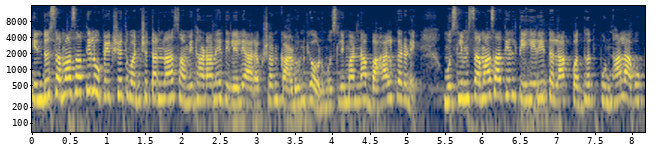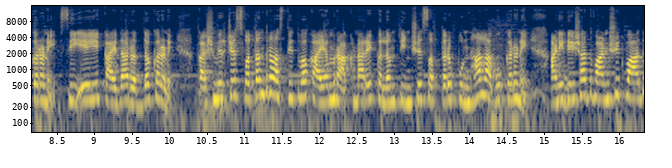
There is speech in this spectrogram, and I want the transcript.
हिंदू समाजातील उपेक्षित वंचितांना संविधानाने दिलेले आरक्षण काढून घेऊन मुस्लिमांना बहाल करणे मुस्लिम समाजातील तिहेरी तलाक पद्धत पुन्हा लागू करणे सीएए कायदा रद्द करणे काश्मीरचे स्वतंत्र अस्तित्व कायम राखणारे कलम तीनशे सत्तर पुन्हा लागू करणे आणि देशात वांशिक वाद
